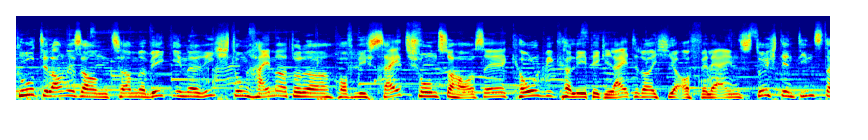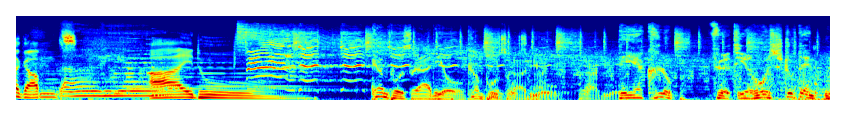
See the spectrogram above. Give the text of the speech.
Gute Laune Sound am Weg in Richtung Heimat oder hoffentlich seid schon zu Hause. Colby Calais begleitet euch hier auf Welle 1 durch den Dienstagabend. Ei du. Campus Radio. Campus Radio. Der Club für Tirols Studenten.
